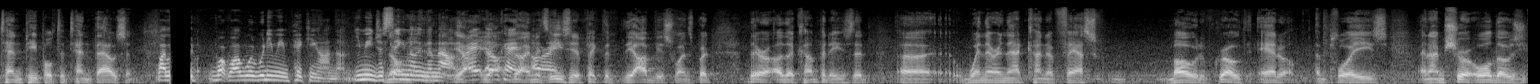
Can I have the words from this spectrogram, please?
10 people to 10,000. Why, what, what, what do you mean picking on them? You mean just No, singling them out, yeah, right? Yeah, okay. no, I mean, it's right. easy to pick the, the obvious ones, but there are other companies that, uh, when they're in that kind of fast mode of growth, add employees, and I'm sure all those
